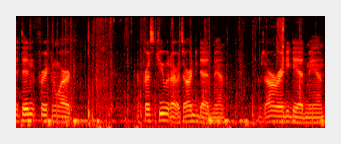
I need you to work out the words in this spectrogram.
It didn't freaking work. I pressed Q, but I was already dead, man. I was already dead, man.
